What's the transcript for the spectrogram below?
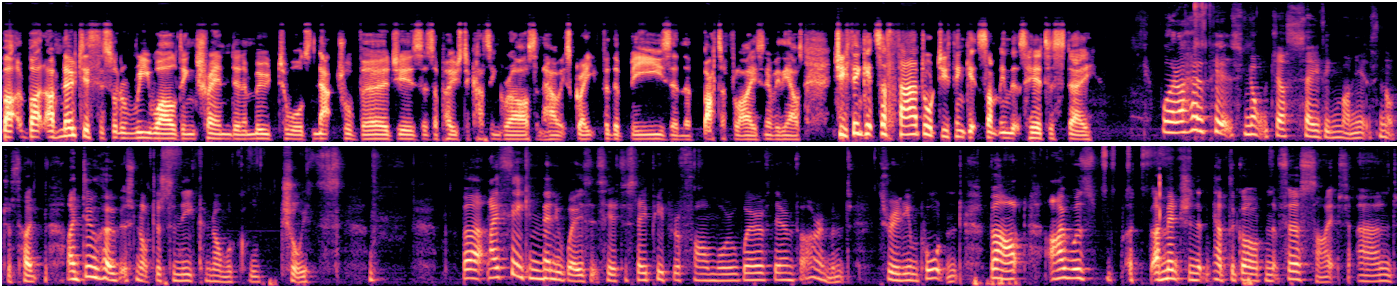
but but I've noticed this sort of rewilding trend and a mood towards natural verges as opposed to cutting grass, and how it's great for the bees and the butterflies and everything else. Do you think it's a fad, or do you think it's something that's here to stay? Well, I hope it's not just saving money. It's not just hope. I do hope it's not just an economical choice. But I think in many ways it's here to stay. People are far more aware of their environment. It's really important. But I was, uh, I mentioned that we had the garden at Firstsite, and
